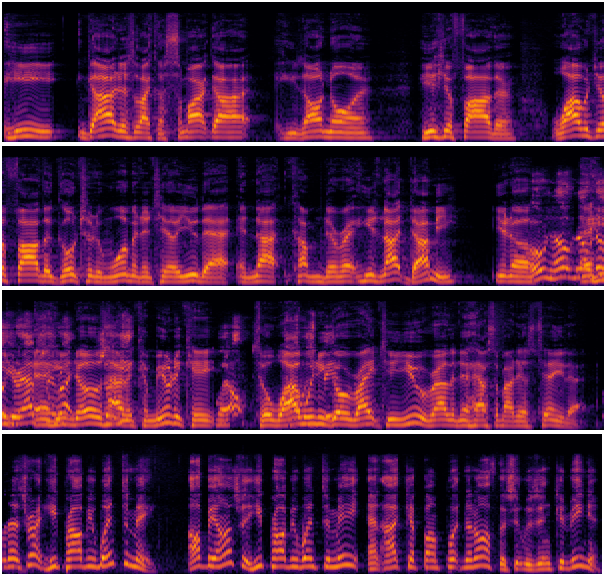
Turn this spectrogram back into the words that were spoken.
He God is like a smart God. He's all knowing. He's your father. Why would your father go to the woman and tell you that and not come direct? He's not dummy, you know. Oh no, no, and no! he, you're absolutely and right. he knows So how he- to communicate. Well, so why wouldn't he being- go right to you rather than have somebody else tell you that? Well, that's right. He probably went to me. I'll be honest with you. He probably went to me, and I kept on putting it off because it was inconvenient.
